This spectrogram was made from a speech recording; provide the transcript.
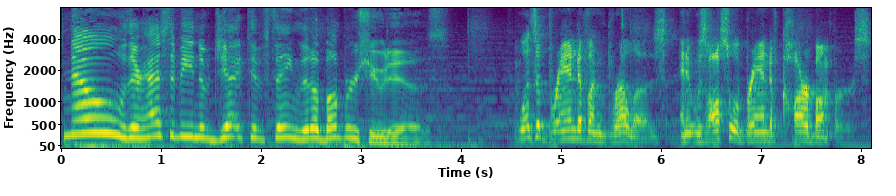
No, there has to be an objective thing that a bumper shoot is. It was a brand of umbrellas, and it was also a brand of car bumpers.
